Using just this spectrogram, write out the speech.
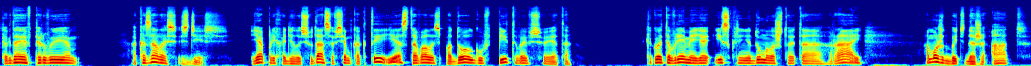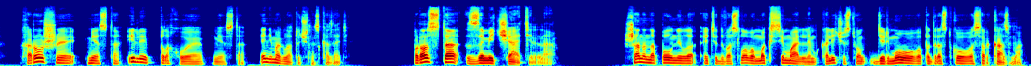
Когда я впервые оказалась здесь, я приходила сюда совсем как ты и оставалась подолгу, впитывая все это. Какое-то время я искренне думала, что это рай, а может быть даже ад, хорошее место или плохое место. Я не могла точно сказать. Просто замечательно. Шана наполнила эти два слова максимальным количеством дерьмового подросткового сарказма —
